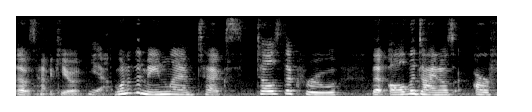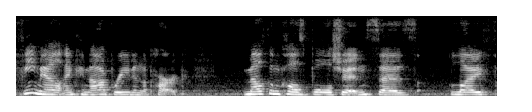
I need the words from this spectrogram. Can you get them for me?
That was kind of cute. Yeah. One of the main lab techs tells the crew that all the dinos are female and cannot breed in the park. Malcolm calls bullshit and says life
